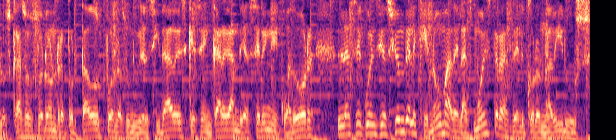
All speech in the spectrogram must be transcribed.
Los casos fueron reportados por las universidades que se encargan de hacer en Ecuador la secuenciación del genoma de las muestras del coronavirus.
